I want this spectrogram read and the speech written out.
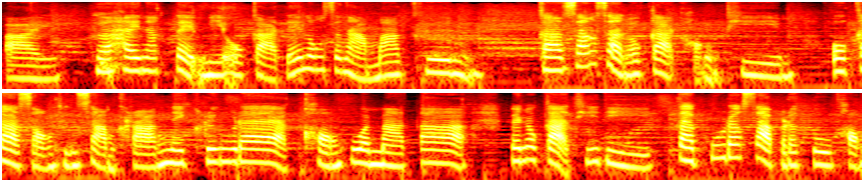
ไป เพื่อให้นักเตะมีโอกาสได้ลงสนามมากขึ้น การสร้างสรรค์โอกาสของทีม โอกาส 2-3 ครั้งในครึ่งแรกของฮวนมาตาเป็นโอกาสที่ดี แต่ผู้รักษาประตูของ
